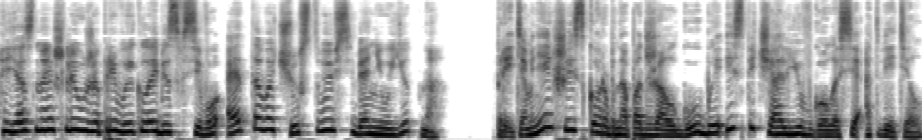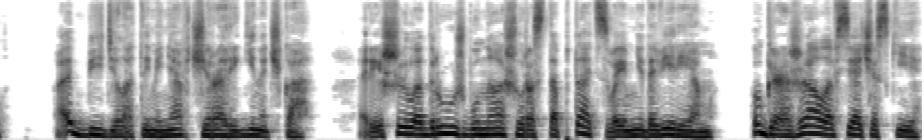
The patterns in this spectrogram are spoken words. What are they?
Я, знаешь ли, уже привыкла и без всего этого чувствую себя неуютно». Притемнейший скорбно поджал губы и с печалью в голосе ответил. «Обидела ты меня вчера, Региночка решила дружбу нашу растоптать своим недоверием, угрожала всячески.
